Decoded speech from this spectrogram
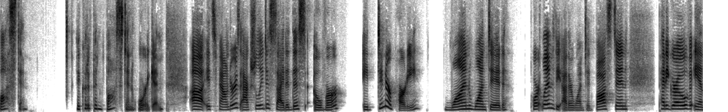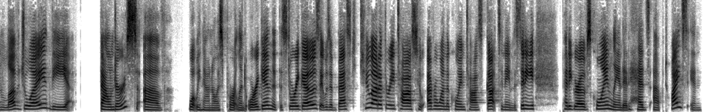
Boston. It could have been Boston, Oregon. Uh, its founders actually decided this over a dinner party. One wanted Portland, the other wanted Boston. Pettygrove and Lovejoy, the founders of what we now know as Portland, Oregon. That the story goes, it was a best two out of three toss. Whoever won the coin toss got to name the city. Pettygrove's coin landed heads up twice, and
